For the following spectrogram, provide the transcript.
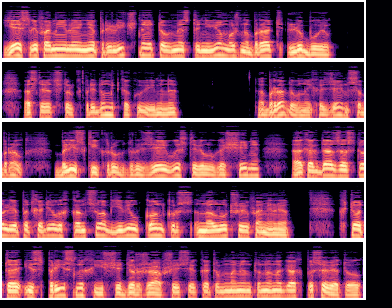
Если фамилия неприличная, то вместо нее можно брать любую. Остается только придумать, какую именно. Обрадованный хозяин собрал близкий круг друзей, выставил угощение, а когда застолье подходило к концу, объявил конкурс на лучшую фамилию. Кто-то из присных, еще державшийся к этому моменту на ногах, посоветовал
